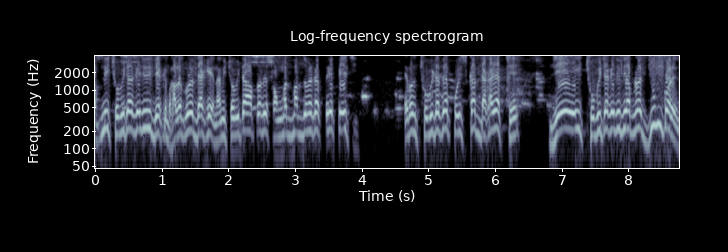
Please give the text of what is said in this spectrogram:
আপনি ছবিটাকে যদি দেখে, ভালো করে দেখেন, আমি ছবিটা আপনাদের সংবাদ মাধ্যমের কাছ থেকে পেয়েছি। এবং ছবিটাতে পরিষ্কার দেখা যাচ্ছে যে এই ছবিটাকে যদি আপনারা জুম করেন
